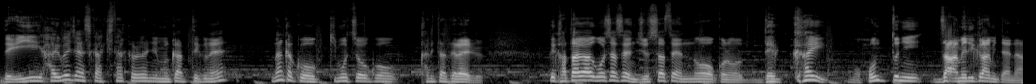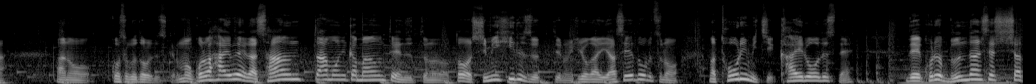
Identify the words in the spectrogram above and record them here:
でいいハイウェイじゃないですか北からに向かっていくね。なんかこう気持ちをこう駆り立てられる。で片側5車線10車線のこのでっかいもう本当にザ・アメリカみたいなあの高速道路ですけどもこのハイウェイがサンタモニカマウンテンズっていうのとシミヒルズっていうのに広がり野生動物の、まあ、通り道回廊ですね。でこれを分断してしちゃ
